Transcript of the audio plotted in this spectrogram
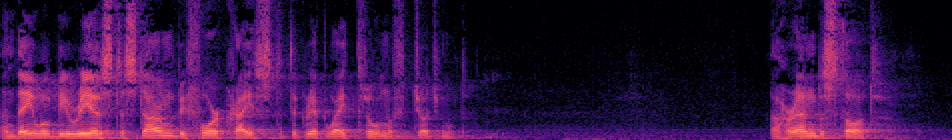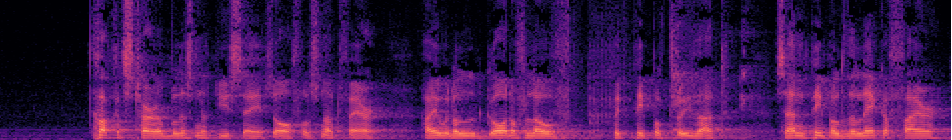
And they will be raised to stand before Christ at the great white throne of judgment. A horrendous thought. Oh, it's terrible, isn't it? You say it's awful, it's not fair. How would a God of love put people through that? Send people to the lake of fire?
